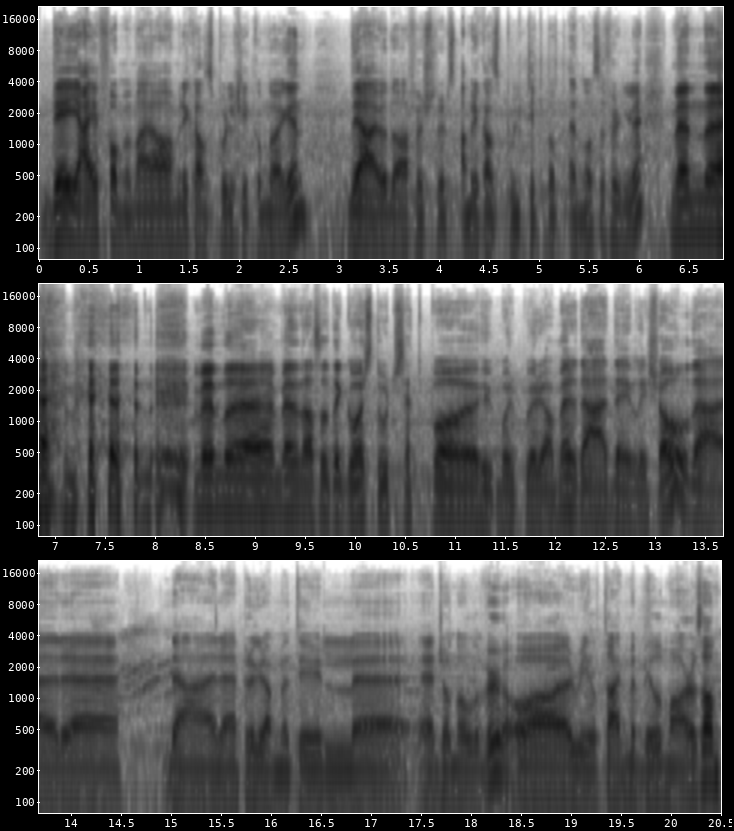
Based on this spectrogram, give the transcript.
Det jeg får med meg av amerikansk politikk om dagen, det er jo da først og fremst amerikanskpolitikk.no, selvfølgelig. Men, eh, men, men, eh, men, altså, det går stort sett på humorprogrammer. Det er Daily Show, det er det er eh, programmet til John Oliver og Realtime med Bill Marr og sånn.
